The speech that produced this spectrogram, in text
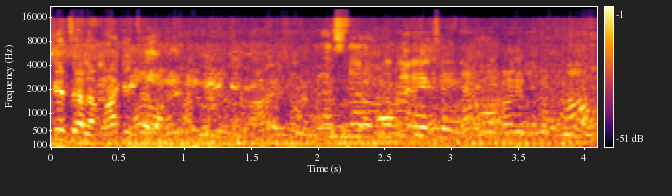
मागे चला मागे चला. रस्त्यावर उभं राहायचंय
